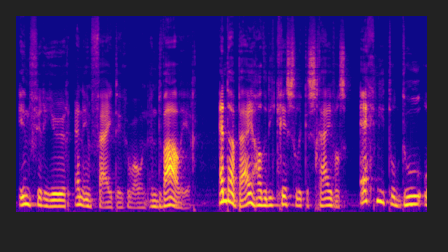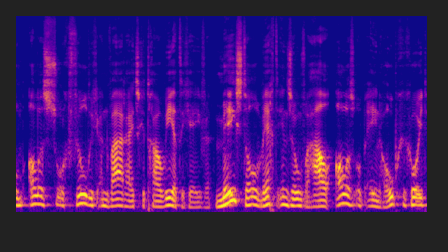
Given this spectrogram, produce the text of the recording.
inferieur en in feite gewoon een dwaalleer. En daarbij hadden die christelijke schrijvers echt niet tot doel om alles zorgvuldig en waarheidsgetrouw weer te geven. Meestal werd in zo'n verhaal alles op één hoop gegooid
